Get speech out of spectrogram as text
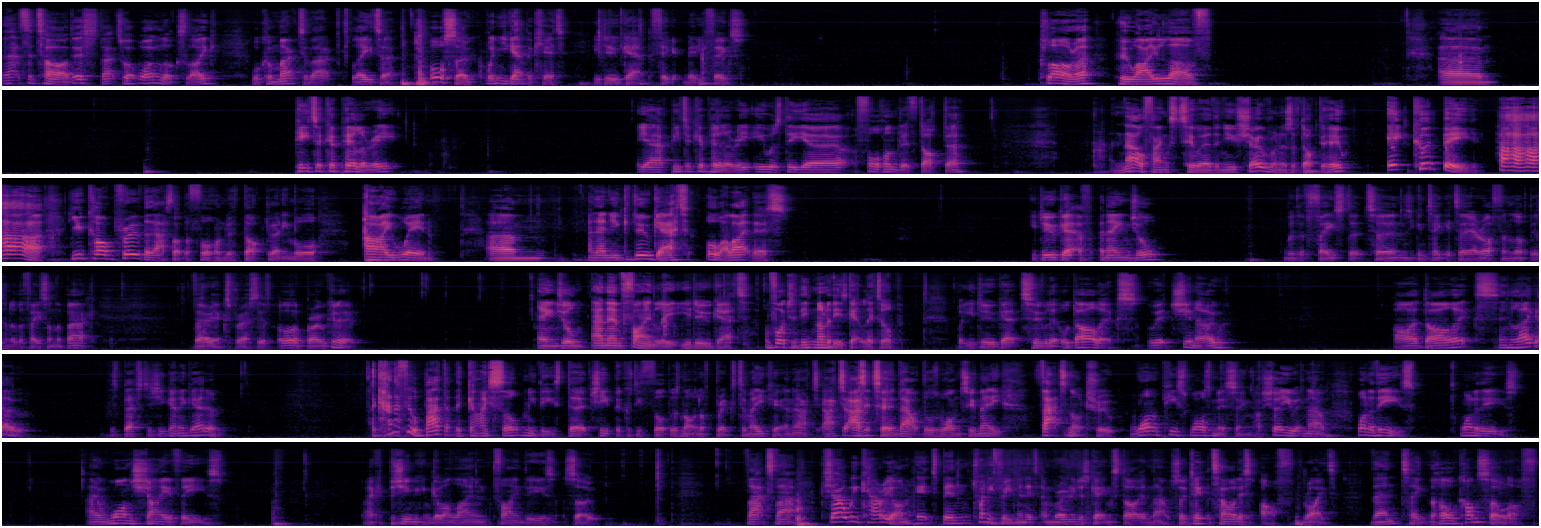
that's a TARDIS. That's what one looks like. We'll come back to that later. Also, when you get the kit, you do get fig- minifigs. Clara, who I love. Um, Peter Capillary. Yeah, Peter Capillary. He was the uh, 400th Doctor. And now, thanks to uh, the new showrunners of Doctor Who, it could be. Ha ha ha ha. You can't prove that that's not the 400th Doctor anymore. I win. Um, and then you do get. Oh, I like this. You do get an angel with a face that turns. You can take its hair off, and look, there's another face on the back. Very expressive. Oh, I've broken it. Angel. And then finally, you do get. Unfortunately, none of these get lit up, but you do get two little Daleks, which, you know, are Daleks in Lego. As best as you're going to get them. I kind of feel bad that the guy sold me these dirt cheap because he thought there was not enough bricks to make it, and as it turned out, there was one too many. That's not true. One piece was missing. I'll show you it now. One of these. One of these. I'm one shy of these. I presume you can go online and find these. So that's that. Shall we carry on? It's been 23 minutes and we're only just getting started now. So take the TARDIS off. Right. Then take the whole console off.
